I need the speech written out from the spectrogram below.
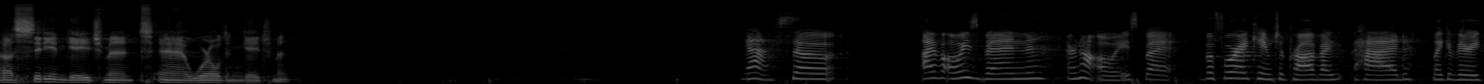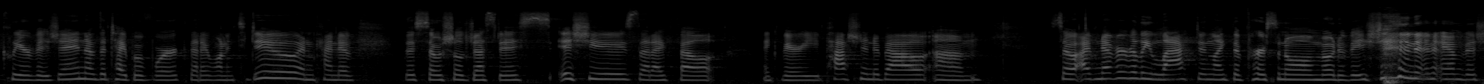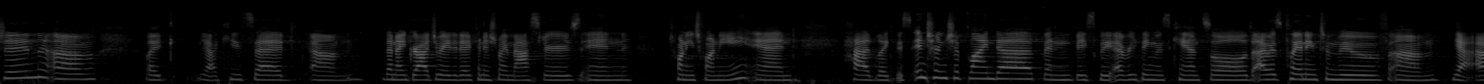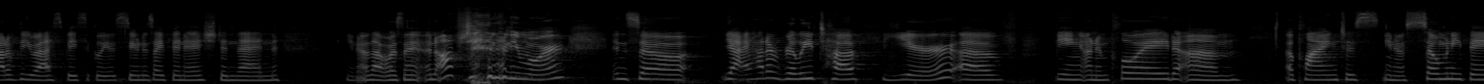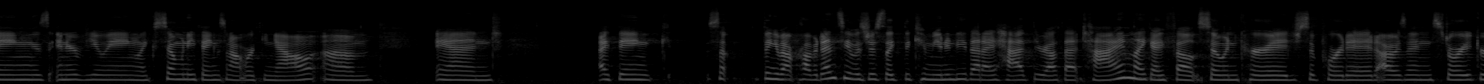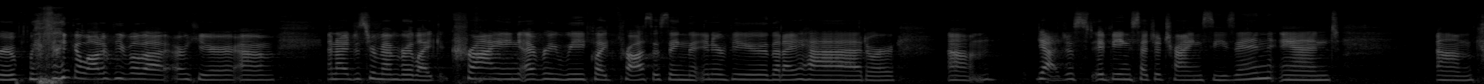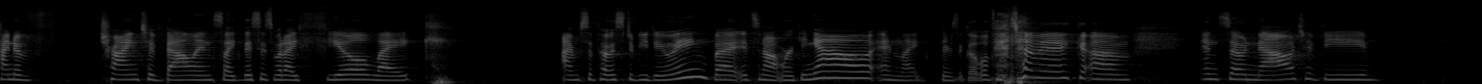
uh, city engagement and world engagement? Yeah, so I've always been, or not always, but before I came to Prov, I had like a very clear vision of the type of work that I wanted to do and kind of the social justice issues that I felt like very passionate about. Um, so I've never really lacked in like the personal motivation and ambition. Um, like yeah, Keith said. Um, then I graduated. I finished my master's in 2020 and had like this internship lined up and basically everything was canceled i was planning to move um, yeah out of the us basically as soon as i finished and then you know that wasn't an option anymore and so yeah i had a really tough year of being unemployed um, applying to you know so many things interviewing like so many things not working out um, and i think something about Providencia was just like the community that I had throughout that time. Like I felt so encouraged, supported. I was in story group with like a lot of people that are here. Um, and I just remember like crying every week, like processing the interview that I had, or um, yeah, just it being such a trying season and um, kind of trying to balance like this is what I feel like I'm supposed to be doing, but it's not working out, and like there's a global pandemic. Um, and so now to be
